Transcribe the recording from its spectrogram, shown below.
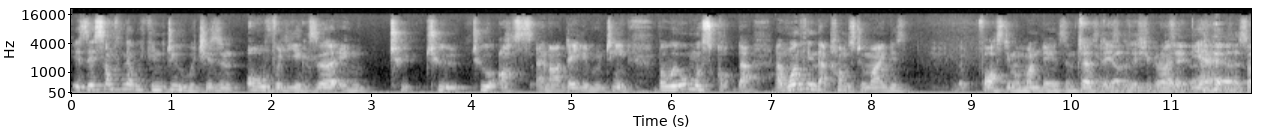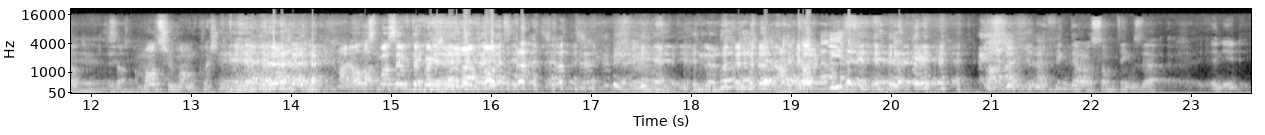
is there something that we can do which isn't overly exerting to to to us and our daily routine? But we almost got that. And one thing that comes to mind is fasting on Mondays and Thursdays. Yeah, I was literally gonna right? say that. Yeah. So, Yeah. so I'm answering my own question. I asked myself the question and I answered. No, no, no, I don't need it. I, I think there are some things that uh, in, in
